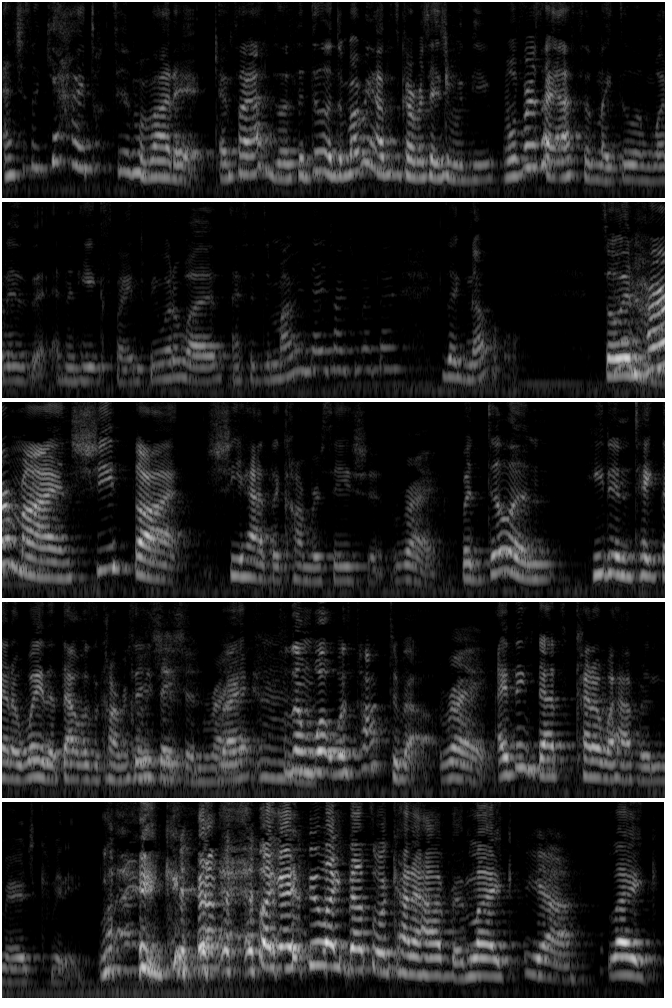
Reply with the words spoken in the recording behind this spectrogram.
And she's like, yeah, I talked to him about it. And so I asked him, I said, Dylan, did mommy have this conversation with you? Well, first I asked him, like, Dylan, what is it? And then he explained to me what it was. I said, did mommy and daddy talk to you about that? He's like, no. So in hmm. her mind, she thought she had the conversation. Right. But Dylan, he didn't take that away that that was a conversation, Conversation, right. Mm. So then, what was talked about? Right. I think that's kind of what happened in the marriage committee. Like, like I feel like that's what kind of happened. Like, Yeah. like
